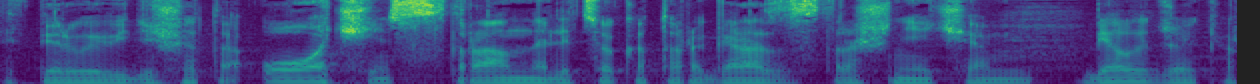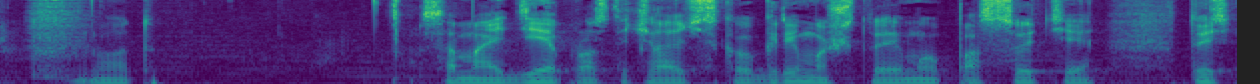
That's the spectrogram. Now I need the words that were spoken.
ты впервые видишь это очень странное лицо, которое гораздо страшнее, чем белый Джокер. Вот. Сама идея просто человеческого грима, что ему по сути... То есть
